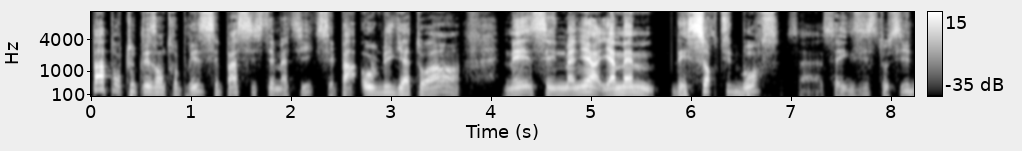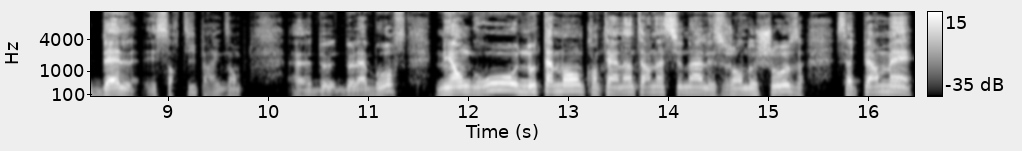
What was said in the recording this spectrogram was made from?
pas pour toutes les entreprises, c'est pas systématique, c'est pas obligatoire, mais c'est une manière. Il y a même des sorties de bourse, ça, ça existe aussi. Dell est sorti par exemple euh, de, de la bourse, mais en gros, notamment quand tu es à l'international et ce genre de choses, ça te permet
